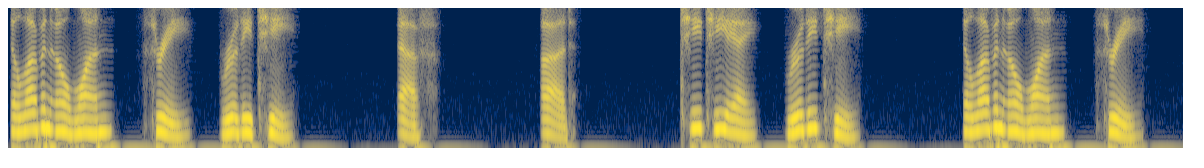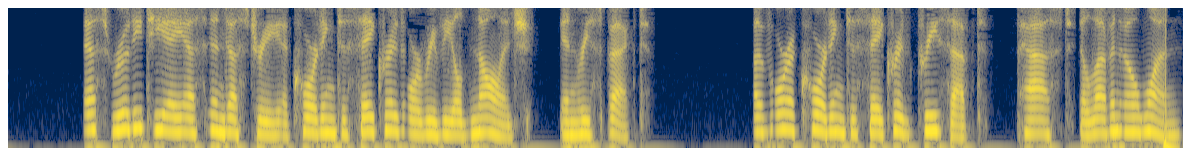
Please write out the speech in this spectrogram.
1101, 3, Rudy T. F. UD. TTA, Rudy T. 1101, 3. S. Rudy TAS Industry according to sacred or revealed knowledge, in respect of or according to sacred precept, past 1101,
